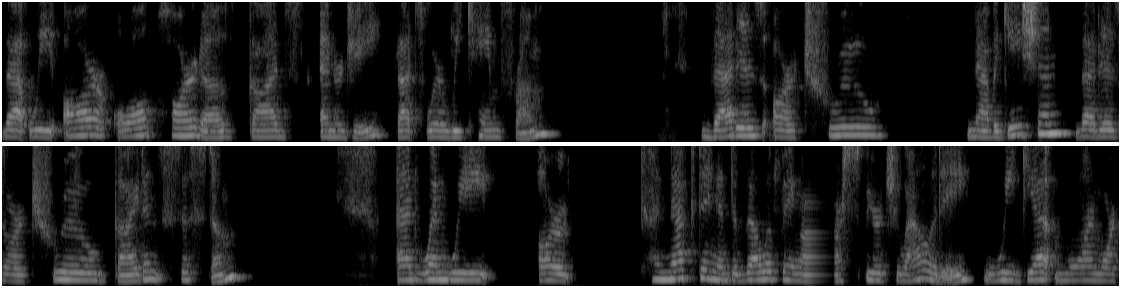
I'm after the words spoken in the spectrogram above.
That we are all part of god's energy. That's where we came from. That is our true navigation. That is our true guidance system. And when we are connecting and developing our, our, spirituality, we get more and more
